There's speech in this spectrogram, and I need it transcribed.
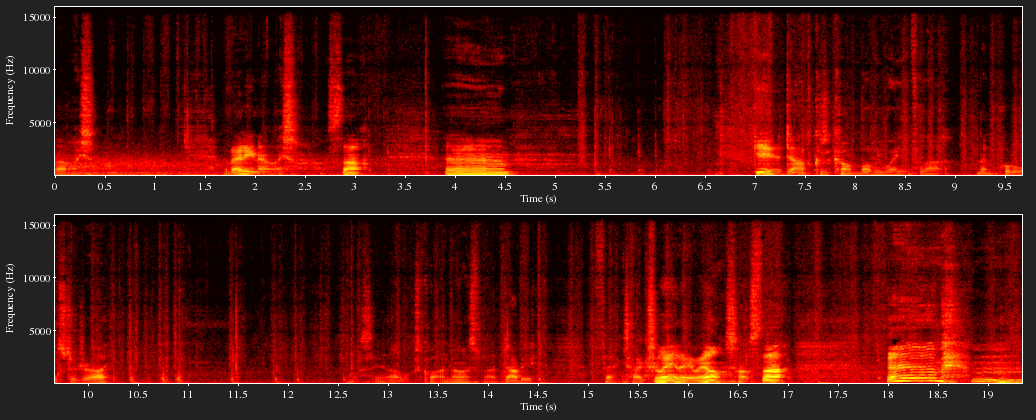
There. Nice. Very nice. That's that. Um, it dab because I can't bother waiting for that them puddles to dry. Let's see, that looks quite nice, that dabby effect actually. There we are, so that's that. Um, hmm,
